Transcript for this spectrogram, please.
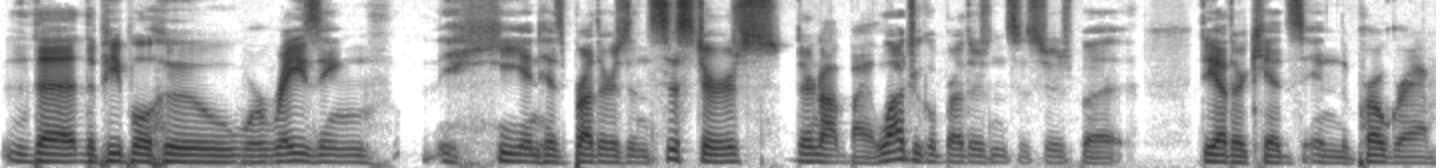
the the people who were raising he and his brothers and sisters, they're not biological brothers and sisters, but the other kids in the program,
